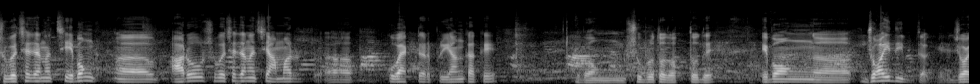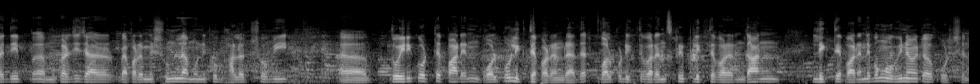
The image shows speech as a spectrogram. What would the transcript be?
শুভেচ্ছা জানাচ্ছি এবং আরও শুভেচ্ছা জানাচ্ছি আমার কো অ্যাক্টর প্রিয়াঙ্কাকে এবং সুব্রত দত্তদে এবং আহ, জয়দীপদাকে জয়দীপ মুখার্জি যার ব্যাপারে আমি শুনলাম উনি খুব ভালো ছবি তৈরি করতে পারেন গল্প লিখতে পারেন রাদার গল্প লিখতে পারেন স্ক্রিপ্ট লিখতে পারেন গান লিখতে পারেন এবং অভিনয়টাও করছেন।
